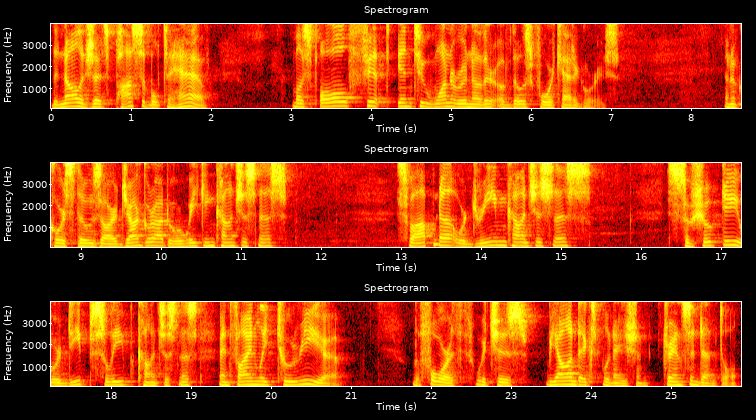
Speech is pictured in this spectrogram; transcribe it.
the knowledge that's possible to have, must all fit into one or another of those four categories. And of course, those are Jagrat or waking consciousness, Svapna or dream consciousness, Sushupti or deep sleep consciousness, and finally Turiya, the fourth, which is beyond explanation, transcendental,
